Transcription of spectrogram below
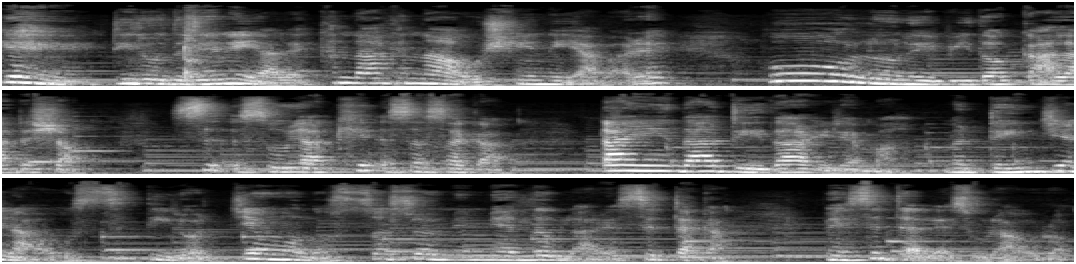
ကဲဒီလိုသတင်းတွေကလည်းခဏခဏကိုရှင်းနေရပါတယ်။ဟိုးလွန်လေပြီးတော့ကာလာတလျှောက်စစ်အစိုးရခေတ်အဆက်ဆက်ကတိုင်းရင်သားဒေသတွေထဲမှာမဒိန်ကျင်တာကိုစစ်တီတော့ကျင့်ဝတ်လို့ဆွတ်ဆွတ်မြဲမြဲလှုပ်လာတဲ့စစ်တပ်က ဘယ်စစ်တပ်လဲဆိုတာကိုတော့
